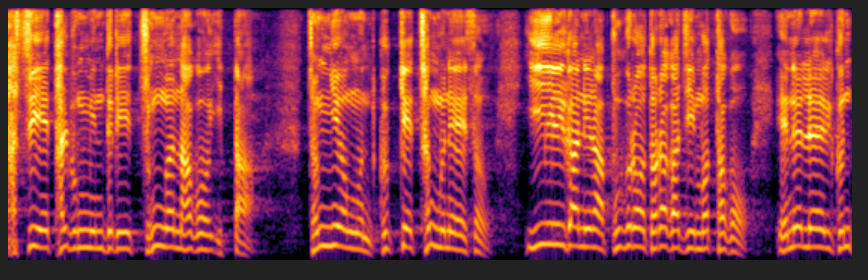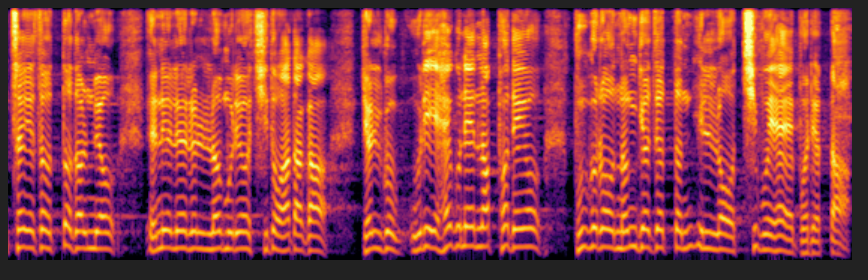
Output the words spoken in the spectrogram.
다수의 탈북민들이 중언하고 있다. 정의용은 국회 청문회에서 2일간이나 북으로 돌아가지 못하고 NLL 근처에서 떠돌며 NLL을 넘으려 시도하다가 결국 우리 해군에 납포되어 북으로 넘겨졌던 일로 치부해 버렸다.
